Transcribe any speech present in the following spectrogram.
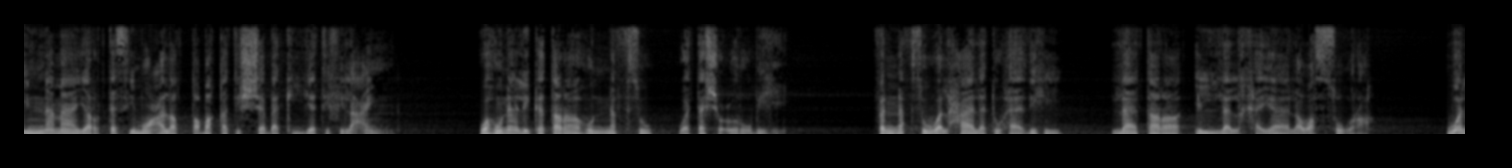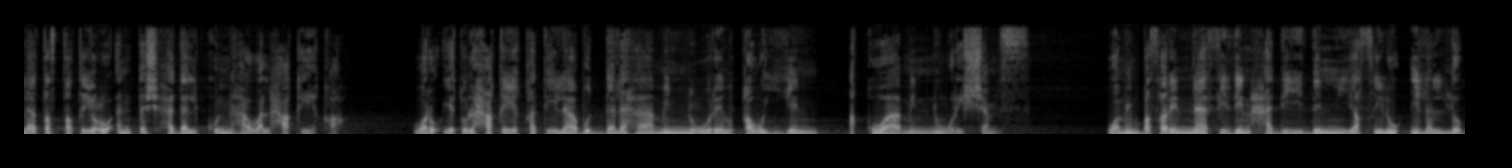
إنما يرتسم على الطبقة الشبكية في العين. وهنالك تراه النفس وتشعر به. فالنفس والحالة هذه لا ترى إلا الخيال والصورة. ولا تستطيع أن تشهد الكنه والحقيقة. ورؤية الحقيقة لا بد لها من نور قوي أقوى من نور الشمس ومن بصر نافذ حديد يصل إلى اللب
